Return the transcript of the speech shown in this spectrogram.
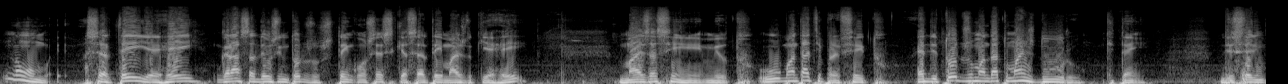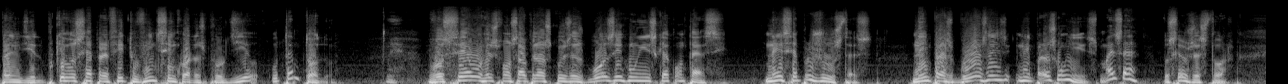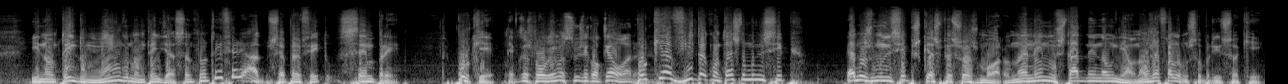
Não acertei errei. Graças a Deus em todos os tenho consciência que acertei mais do que errei. Mas assim, Milton, o mandato de prefeito é de todos o mandato mais duro que tem de ser empreendido. Porque você é prefeito 25 horas por dia, o tempo todo. É. Você é o responsável pelas coisas boas e ruins que acontecem. Nem sempre justas. Nem para as boas, nem, nem para as ruins. Mas é, você é o gestor. E não tem domingo, não tem dia santo, não tem feriado. Você é prefeito sempre. Por quê? É porque os problemas surgem a qualquer hora. Porque né? a vida acontece no município. É nos municípios que as pessoas moram, não é nem no Estado nem na União. Nós já falamos sobre isso aqui.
